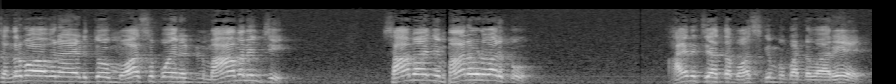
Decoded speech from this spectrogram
చంద్రబాబు నాయుడుతో మోసపోయినటువంటి మామ నుంచి సామాన్య మానవుడి వరకు ఆయన చేత మోసగింపబడ్డ వారే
